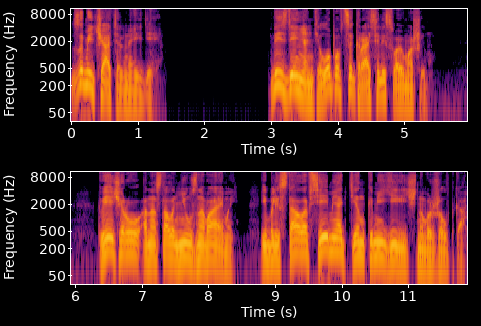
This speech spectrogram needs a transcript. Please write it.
Замечательная идея. Весь день антилоповцы красили свою машину. К вечеру она стала неузнаваемой и блистала всеми оттенками яичного желтка.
